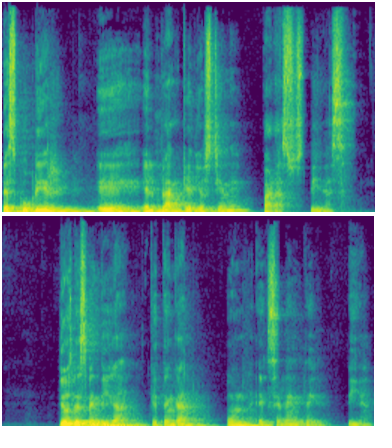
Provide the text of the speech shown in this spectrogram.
descubrir eh, el plan que Dios tiene para sus vidas. Dios les bendiga, que tengan un excelente día.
